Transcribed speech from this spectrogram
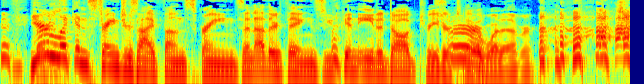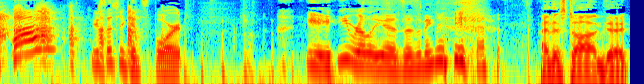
You're licking strangers' iPhone screens and other things. You can eat a dog treat or Sure, two. whatever. You're such a good sport. He, he really is, isn't he? I had this dog that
